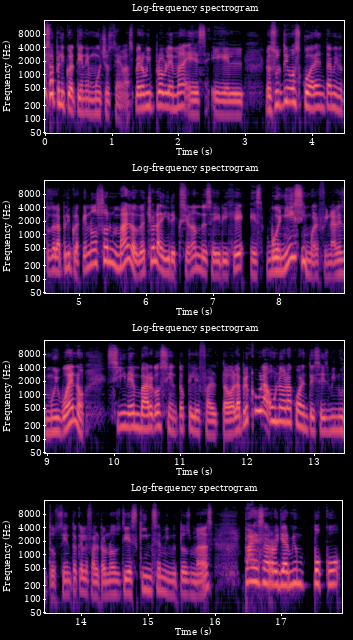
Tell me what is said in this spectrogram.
Esa película tiene muchos temas, pero mi problema es el, los últimos 40 minutos de la película, que no son malos, de hecho la dirección a donde se dirige es buenísimo, el final es muy bueno. Sin embargo, siento que le faltó, la película una hora 46 minutos, siento que le falta unos 10, 15 minutos más para desarrollarme un poco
